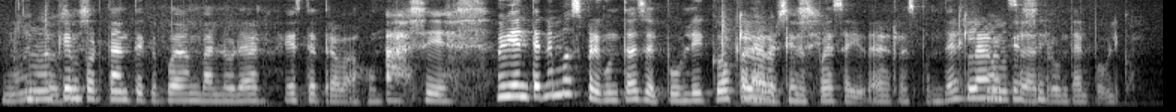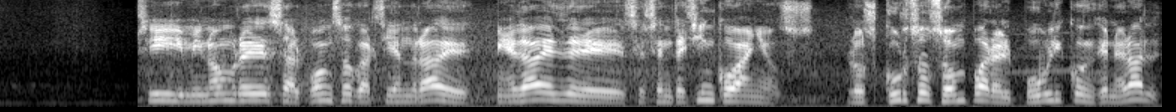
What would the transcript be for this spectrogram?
¿no? Ah, qué importante que puedan valorar este trabajo. Así es. Muy bien, tenemos preguntas del público para ver si nos puedes ayudar a responder. Claro Vamos que a la sí. pregunta del público. Sí, mi nombre es Alfonso García Andrade. Mi edad es de 65 años. Los cursos son para el público en general.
